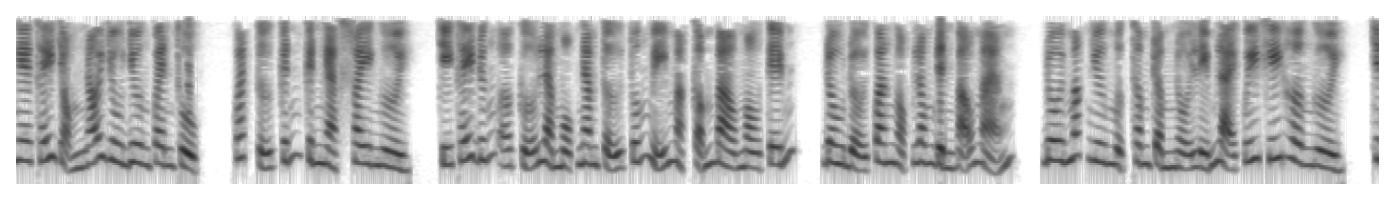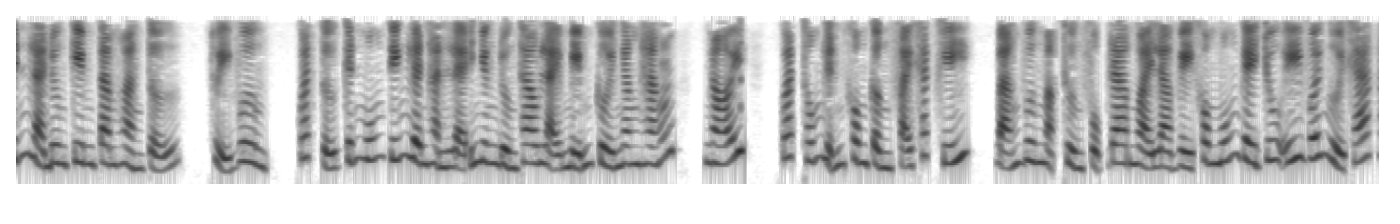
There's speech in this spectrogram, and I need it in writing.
nghe thấy giọng nói du dương quen thuộc, quách tử kính kinh ngạc xoay người, chỉ thấy đứng ở cửa là một nam tử tuấn Mỹ mặc cẩm bào màu tím, đầu đội quan ngọc long đình bảo mãn, đôi mắt như mực thâm trầm nội liễm lại quý khí hơn người, chính là đương kim tam hoàng tử, Thủy Vương, quách tử kính muốn tiến lên hành lễ nhưng đường thao lại mỉm cười ngăn hắn, nói, quách thống lĩnh không cần phải khách khí, bản vương mặc thường phục ra ngoài là vì không muốn gây chú ý với người khác,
